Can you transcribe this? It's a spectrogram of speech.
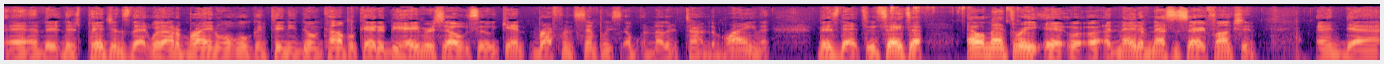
And there, there's pigeons that without a brain will, will continue doing complicated behavior. So so we can't reference simply another term. The brain, there's that. So we'd say it's a elementary, uh, a native necessary function and uh,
